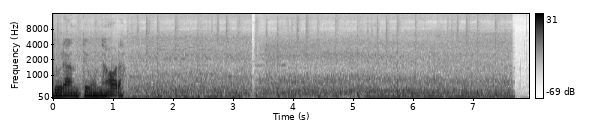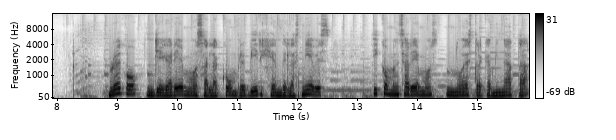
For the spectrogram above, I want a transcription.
durante una hora. Luego llegaremos a la cumbre Virgen de las Nieves y comenzaremos nuestra caminata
